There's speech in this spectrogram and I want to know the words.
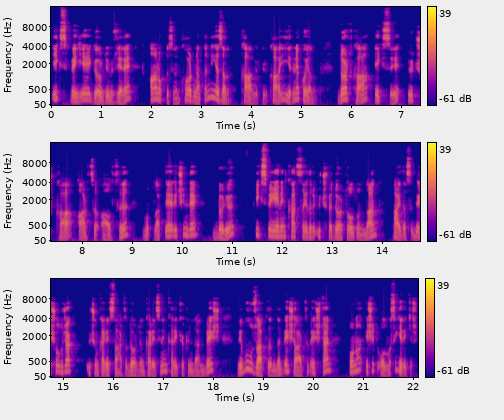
x ve y gördüğümüz yere A noktasının koordinatlarını yazalım. K virgül K'yı yerine koyalım. 4K eksi 3K artı 6 mutlak değer içinde bölü x ve y'nin katsayıları 3 ve 4 olduğundan paydası 5 olacak. 3'ün karesi artı 4'ün karesinin karekökünden 5 ve bu uzaklığında 5 artı 5'ten 10'a eşit olması gerekir.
